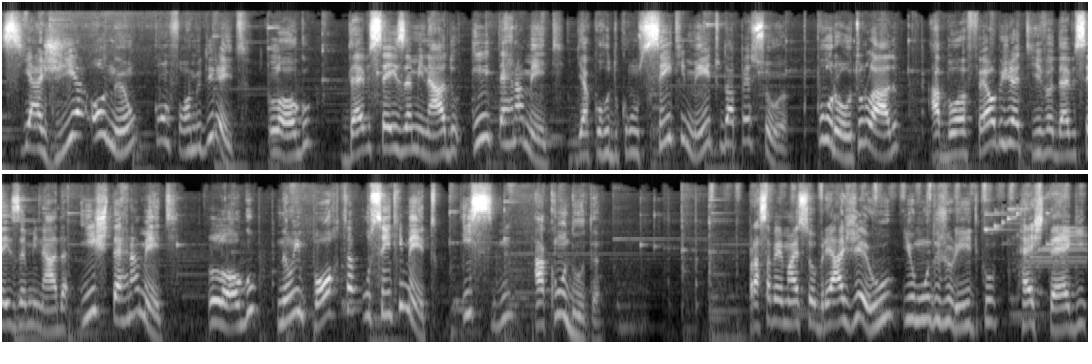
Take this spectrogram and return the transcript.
se agia ou não conforme o direito. Logo, deve ser examinado internamente, de acordo com o sentimento da pessoa. Por outro lado, a boa-fé objetiva deve ser examinada externamente. Logo, não importa o sentimento, e sim a conduta. Para saber mais sobre a AGU e o mundo jurídico, hashtag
